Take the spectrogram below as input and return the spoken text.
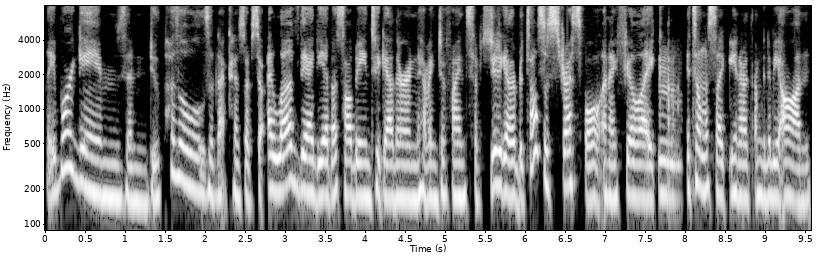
play board games and do puzzles and that kind of stuff. So I love the idea of us all being together and having to find stuff to do together, but it's also stressful. And I feel like mm. it's almost like, you know, I'm going to be on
